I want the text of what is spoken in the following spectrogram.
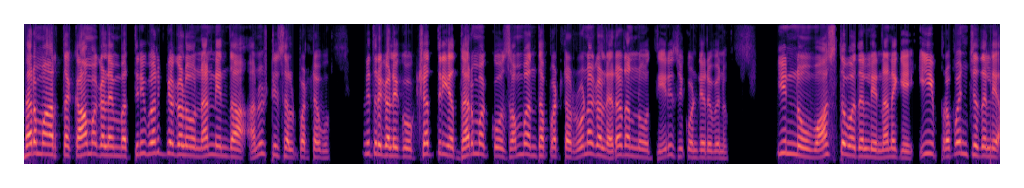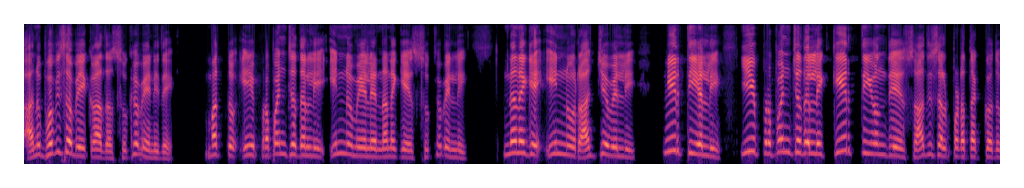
ಧರ್ಮಾರ್ಥ ಕಾಮಗಳೆಂಬ ತ್ರಿವರ್ಗಗಳು ನನ್ನಿಂದ ಅನುಷ್ಠಿಸಲ್ಪಟ್ಟವು, ಪಿತೃಗಳಿಗೂ ಕ್ಷತ್ರಿಯ ಧರ್ಮಕ್ಕೂ ಸಂಬಂಧಪಟ್ಟ ಋಣಗಳೆರಡನ್ನೂ ತೀರಿಸಿಕೊಂಡಿರುವೆನು. ಇನ್ನು ವಾಸ್ತವದಲ್ಲಿ ನನಗೆ ಈ ಪ್ರಪಂಚದಲ್ಲಿ ಅನುಭವಿಸಬೇಕಾದ ಸುಖವೇನಿದೆ? ಮತ್ತು ಈ ಪ್ರಪಂಚದಲ್ಲಿ ಇನ್ನು ಮೇಲೆ ನನಗೆ ಸುಖವೆಲ್ಲಿ, ನನಗೆ ಇನ್ನು ರಾಜ್ಯವೆಲ್ಲಿ, ಕೀರ್ತಿಯಲ್ಲಿ, ಈ ಪ್ರಪಂಚದಲ್ಲಿ ಕೀರ್ತಿಯೊಂದೇ ಸಾಧಿಸಲ್ಪಡತಕ್ಕದು.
